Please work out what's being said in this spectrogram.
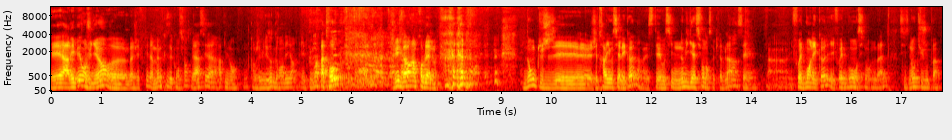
et arrivé en junior, bah, j'ai pris la même prise de conscience, mais assez rapidement, quand j'ai vu les autres grandir. Et puis moi, pas trop. je vais avoir un problème. Donc j'ai travaillé aussi à l'école, c'était aussi une obligation dans ce club-là, ben, il faut être bon à l'école et il faut être bon aussi au handball, sinon tu joues pas.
